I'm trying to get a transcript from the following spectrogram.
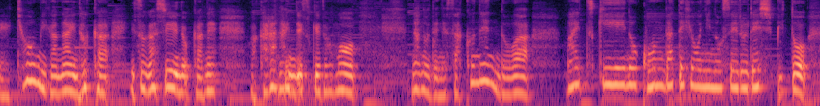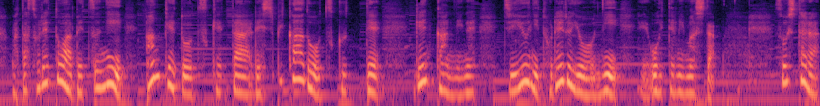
え興味がないのか忙しいのかねわからないんですけどもなのでね昨年度は毎月の献立表に載せるレシピとまたそれとは別にアンケートをつけたレシピカードを作って玄関にね自由に取れるように置いてみました。そしたら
